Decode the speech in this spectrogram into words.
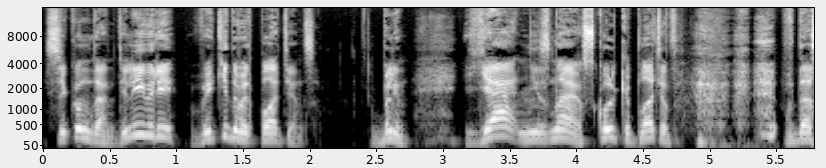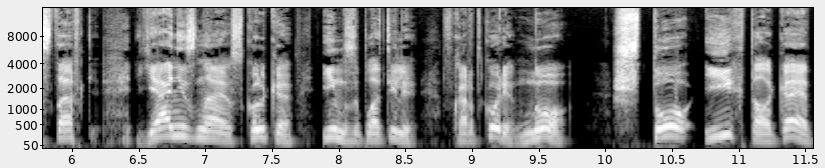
секундант деливери выкидывает полотенце. Блин, я не знаю, сколько платят в доставке. Я не знаю, сколько им заплатили в хардкоре, но что их толкает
